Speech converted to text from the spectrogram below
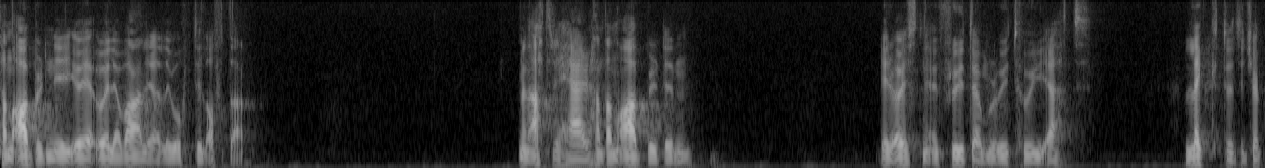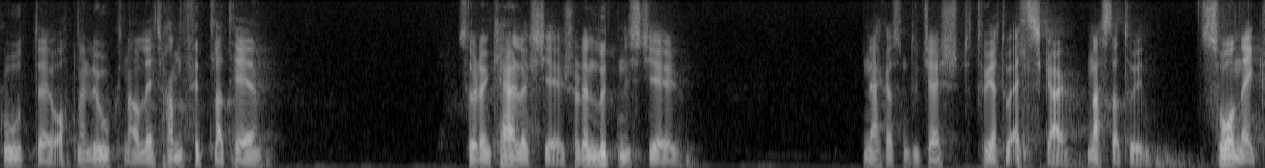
Den arbeiden er øyelig vanlig, eller opp til ofta. Men at det her, han den avbyrden, er øyne en frydømmer ut i at legg du til gode og åpne lukene og let han fytle til, så er det en kærløksgjer, så er det en luttningsgjer nekka som du gjerst, tog at du elskar nasta tøyn. Så nekv.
